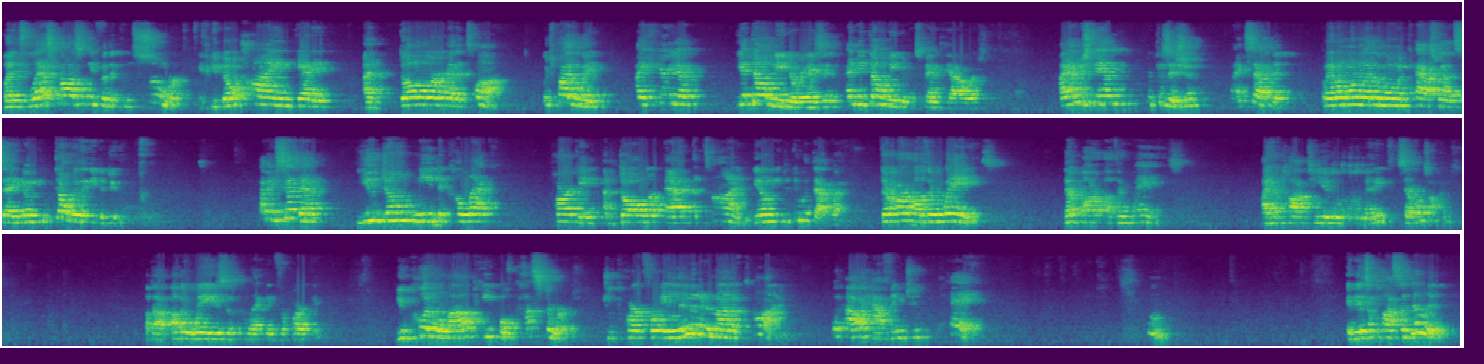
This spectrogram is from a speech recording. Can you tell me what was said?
But it's less costly for the consumer if you don't try and get it a dollar at a time. Which, by the way, I hear you, you don't need to raise it, and you don't need to expand the hours. I understand your position, I accept it, but I don't want to let the moment pass without saying, no, you don't really need to do that. Having said that, you don't need to collect parking a dollar at a time. You don't need to do it that way. There are other ways. There are other ways. I have talked to you many, several times about other ways of collecting for parking. You could allow people, customers, to park for a limited amount of time without having to pay. Hmm. It is a possibility.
